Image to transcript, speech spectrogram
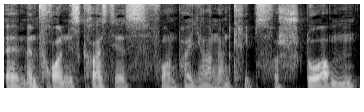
ähm, im Freundeskreis, der ist vor ein paar Jahren an Krebs verstorben.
